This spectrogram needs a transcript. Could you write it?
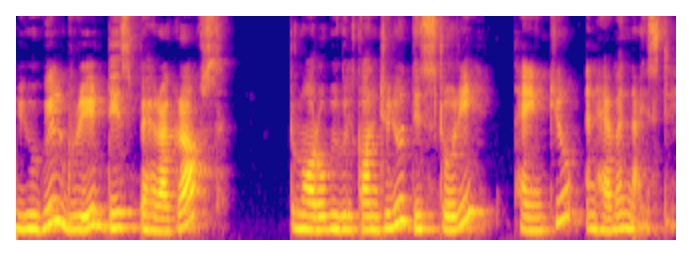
you will read this paragraphs tomorrow we will continue this story thank you and have a nice day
